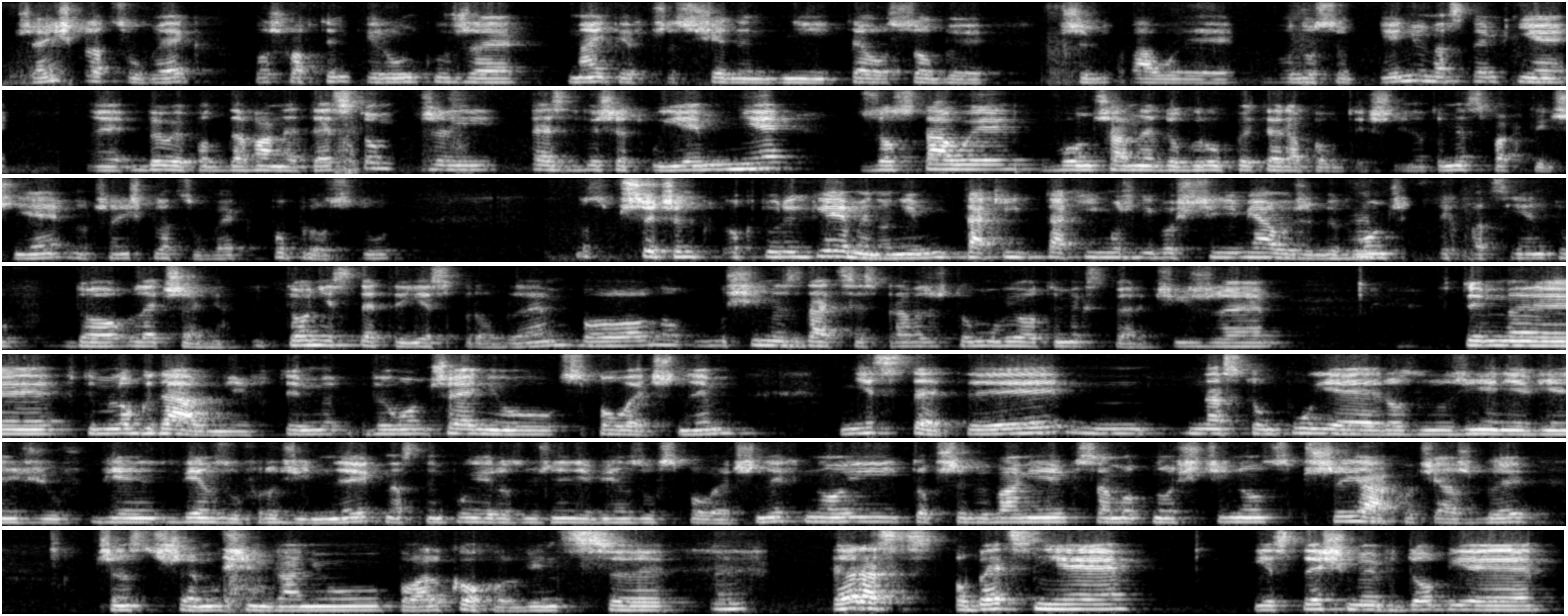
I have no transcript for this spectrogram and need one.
Część placówek poszła w tym kierunku, że najpierw przez 7 dni te osoby przebywały w odosobnieniu, następnie y, były poddawane testom. Jeżeli test wyszedł ujemnie, zostały włączane do grupy terapeutycznej. Natomiast faktycznie no, część placówek po prostu no, z przyczyn, o których wiemy, no nie, takiej, takiej możliwości nie miały, żeby włączyć tych pacjentów do leczenia. I to niestety jest problem, bo no, musimy zdać sobie sprawę, zresztą mówią o tym eksperci, że w tym, e, w tym lockdownie, w tym wyłączeniu społecznym, niestety mm, następuje rozluźnienie więziów, wię, więzów rodzinnych, następuje rozluźnienie więzów społecznych, no i to przebywanie w samotności no, sprzyja chociażby częstszemu sięganiu po alkohol. Więc e, teraz obecnie jesteśmy w dobie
